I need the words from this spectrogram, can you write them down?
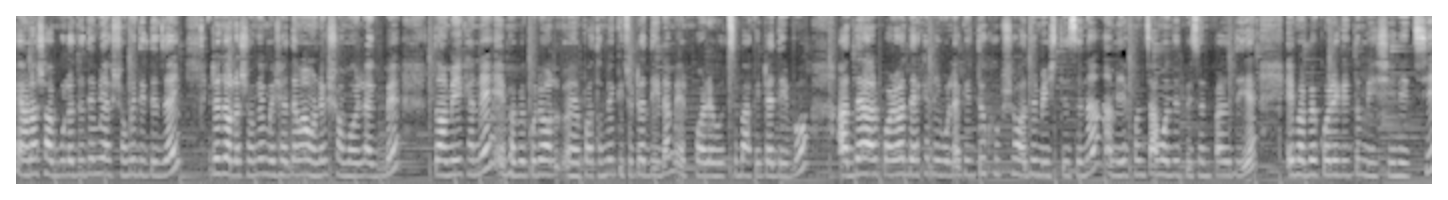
কেননা সবগুলো যদি আমি একসঙ্গে দিতে যাই, এটা জলের সঙ্গে মেশাতে আমার অনেক সময় লাগবে। তো আমি এখানে এভাবে করে প্রথমে কিছুটা দিলাম, এরপরে হচ্ছে বাকিটা দিব। আর দেওয়ার পরেও দেখেন এগুলো কিন্তু খুব সহজে মিশতেছে না, আমি এখন চামচের পিছন পাশ দিয়ে এভাবে করে কিন্তু মিশিয়ে নিচ্ছি।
